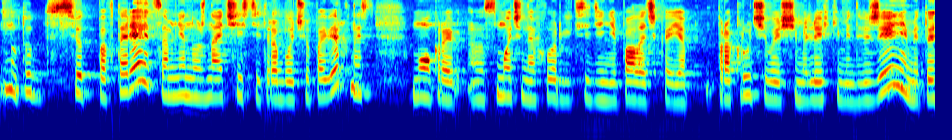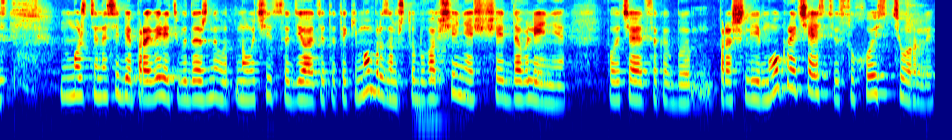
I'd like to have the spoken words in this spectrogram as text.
Ну, тут все повторяется, мне нужно очистить рабочую поверхность мокрой, э, смоченной в хлоргексидине палочкой, я прокручивающими легкими движениями. То есть можете на себе проверить, вы должны вот научиться делать это таким образом, чтобы вообще не ощущать давление. Получается, как бы прошли мокрой частью, сухой стерли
